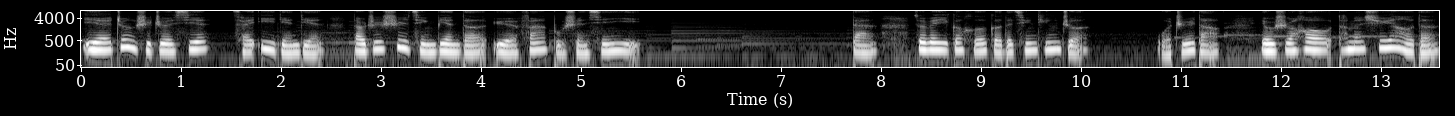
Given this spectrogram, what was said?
也正是这些，才一点点导致事情变得越发不顺心意。但作为一个合格的倾听者，我知道，有时候他们需要的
